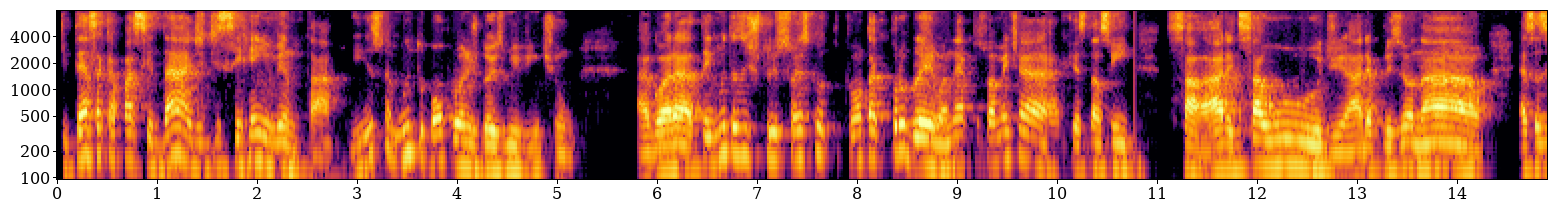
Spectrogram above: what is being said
que tem essa capacidade de se reinventar, e isso é muito bom para o ano de 2021. Agora, tem muitas instituições que, vão estar com problema, né? Principalmente a questão, assim, área de saúde, área prisional, essas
